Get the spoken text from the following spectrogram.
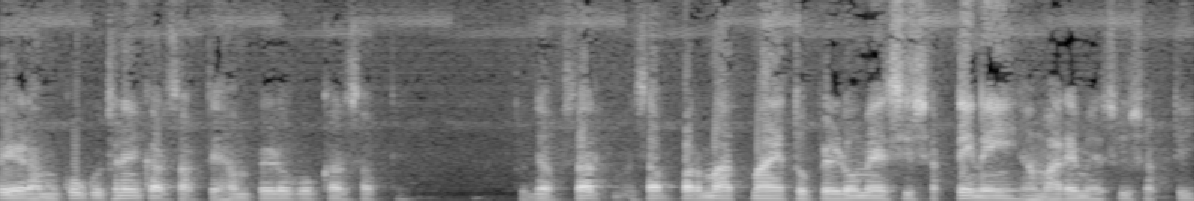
पेड़ हमको कुछ नहीं कर सकते, हम पेड़ों को कर सकते तो जब सर, सब परमात्मा है तो पेड़ों में ऐसी शक्ति नहीं, हमारे में ऐसी शक्ति।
